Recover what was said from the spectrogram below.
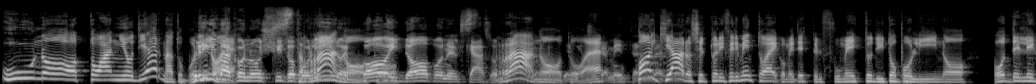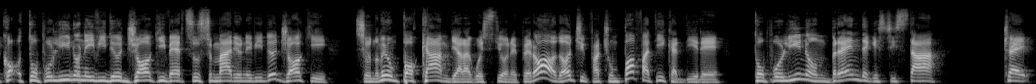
uno, otto anni odierna, Topolino Prima conosci Topolino e poi dopo nel caso Mario, Stranoto, perché eh. Poi chiaro, se il tuo riferimento è, come detto, il fumetto di Topolino o delle co- Topolino nei videogiochi versus Mario nei videogiochi, secondo me un po' cambia la questione, però ad oggi faccio un po' fatica a dire Topolino è un brand che si sta cioè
